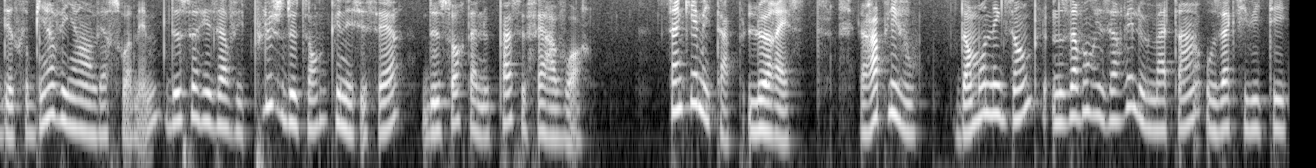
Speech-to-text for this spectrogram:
d'être bienveillant envers soi-même, de se réserver plus de temps que nécessaire, de sorte à ne pas se faire avoir. Cinquième étape, le reste. Rappelez-vous, dans mon exemple, nous avons réservé le matin aux activités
